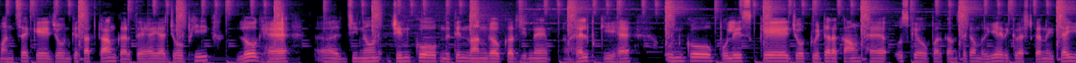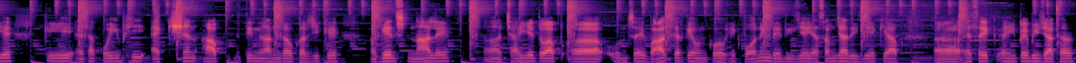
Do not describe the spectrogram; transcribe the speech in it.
मनसे के जो उनके साथ काम करते हैं या जो भी लोग हैं जिन्हों, जिनको नितिन नानगांवकर जी ने हेल्प की है, उनको पुलिस के जो ट्विटर अकाउंट है, उसके ऊपर कम से कम ये रिक्वेस्ट करनी चाहिए कि ऐसा कोई भी एक्शन आप नितिन नानगांवकर जी के अगेंस्ट ना ले। चाहिए तो आप उनसे बात करके उनको एक वार्निंग दे दीजिए या समझा दीजिए कि आप ऐसे कहीं पे भी जाकर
